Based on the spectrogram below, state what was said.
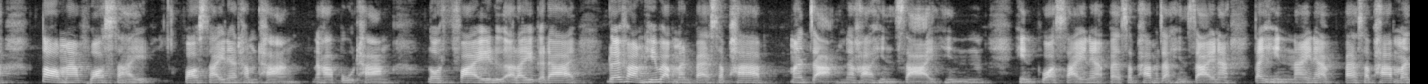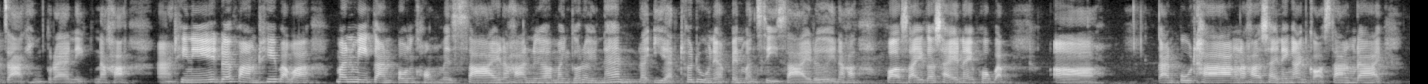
ต่อมาฟอร์ไซต์ฟอร์ไซต์เนี่ยทำทางนะคะ ปูทาง รถไฟหรืออะไรก็ได้ ด้วยความที่แบบมันแปลสภาพมาจากนะคะหินทรายหินหินฟอร์ไซต์เนี่ยแปลสภาพมาจากหินทรายนะแต่หินไนท์เนี่ยแปลสภาพมาจากหินแกรนิตนะคะอ่าทีนี้ด้วยความที่แบบว่ามันมีการปนของเม็ดทรายนะคะ เนื้อมันก็เลยแน่นละเอียดถ้าดูเนี่ยเป็นเหมือนสีทรายเลยนะคะฟอร์ไซต์ก็ใช้ในพวกแบบอ่าการปูทางนะคะ ใช้ในงานก่อสร้างได้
